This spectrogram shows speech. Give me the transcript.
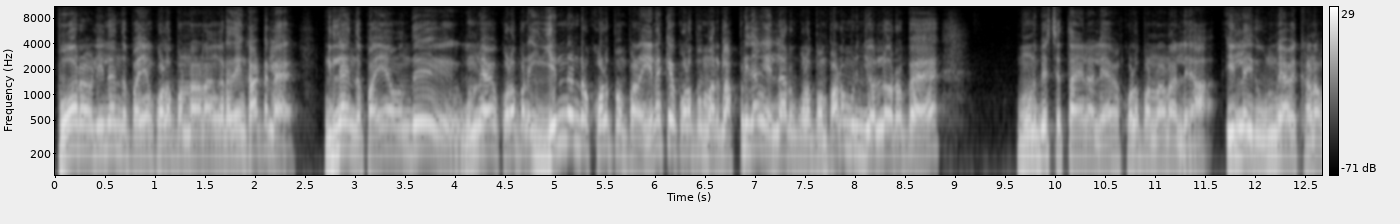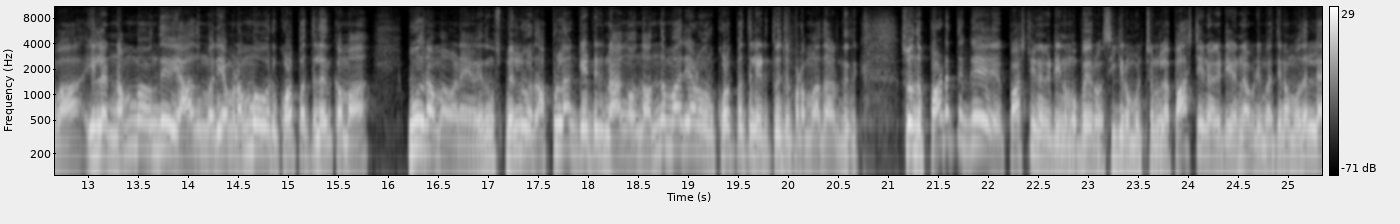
போகிற வழியில் இந்த பையன் கொலை பண்ணானாங்கிறதையும் காட்டலை. இல்லை இந்த பையன் வந்து உண்மையாகவே கொலை பண்ண என்னன்ற குழப்பம் ப- எனக்கே குழப்பமா இருக்குல்ல. அப்படி தாங்க எல்லாரும் குழப்பம். படம் முடிஞ்சு வெளில வரப்ப மூணு பேர் செத்தாங்களா இல்லையா? அவன் கொலை பண்ணானா இல்லையா? இல்லை இது உண்மையாகவே கனவா? இல்லை நம்ம வந்து யாது மறியாமல் நம்ம ஒரு குழப்பத்தில் இருக்கோமா? ஊதராமாவனே எதுவும் ஸ்மெல் வருது. அப்படிலாம் கேட்டு நாங்கள் வந்து அந்த மாதிரியான ஒரு குழப்பத்தில் எடுத்து வச்ச படமாக தான் இருந்தது. ஸோ அந்த படத்துக்கு பாசிட்டிவ் நெகட்டிவ் நம்ம போயிடும் சீக்கிரம் முடிச்சோம்ல பாசிட்டிவ் நெகட்டிவ் என்ன அப்படின்னு பார்த்தீங்கன்னா முதல்ல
